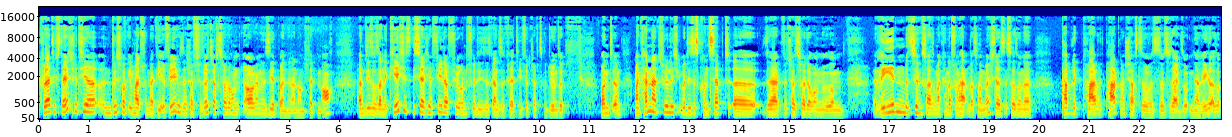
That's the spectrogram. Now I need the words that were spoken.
Creative Stage wird hier in Duisburg eben halt von der GFW, Gesellschaft für Wirtschaftsförderung, organisiert, bei den anderen Städten auch. Ähm, die Susanne Kirches ist ja hier federführend für dieses ganze Kreativwirtschaftsgedönse. Und ähm, man kann natürlich über dieses Konzept äh, der Wirtschaftsförderung ähm, reden, beziehungsweise man kann davon halten, was man möchte. Das ist ja so eine Public-Private Partnerschaft so, sozusagen so in der Regel. Also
